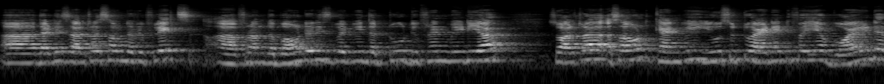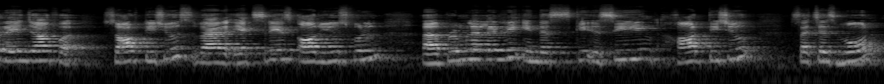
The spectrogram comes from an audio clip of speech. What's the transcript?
uh, that is ultrasound reflects uh, from the boundaries between the two different media. So ultrasound can be used to identify a wide range of uh, soft tissues where X-rays are useful uh, primarily in the seeing hard tissue such as bone.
